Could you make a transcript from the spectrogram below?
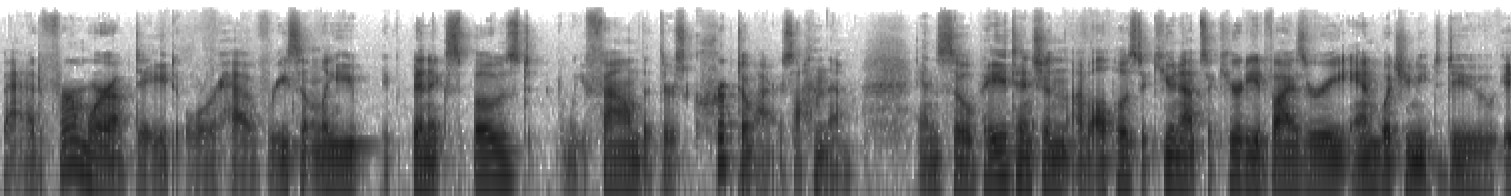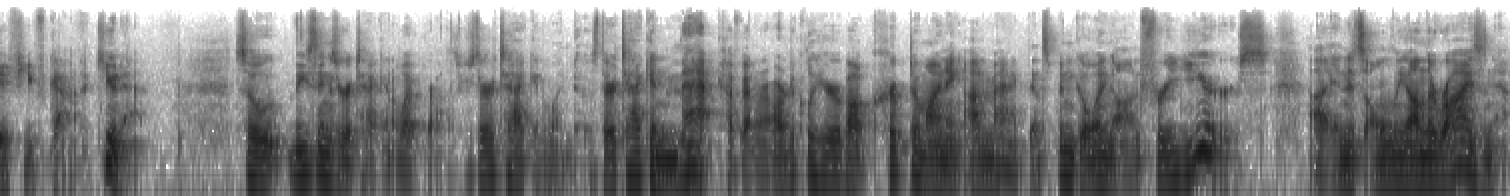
bad firmware update or have recently been exposed. We found that there's crypto miners on them. And so pay attention. I'll post a QNAP security advisory and what you need to do if you've got a QNAP. So these things are attacking web browsers, they're attacking Windows, they're attacking Mac. I've got an article here about crypto mining on Mac that's been going on for years, uh, and it's only on the rise now.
